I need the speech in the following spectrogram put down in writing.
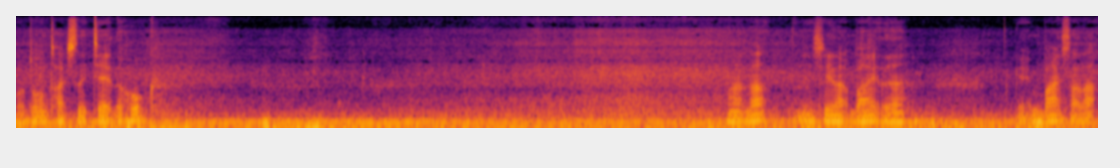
but don't actually take the hook. Like that. You see that bite there? Getting bites like that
